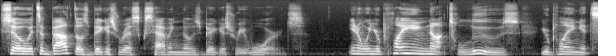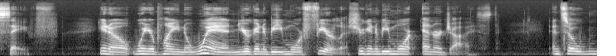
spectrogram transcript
So it's about those biggest risks having those biggest rewards you know, when you're playing not to lose, you're playing it safe. You know, when you're playing to win, you're going to be more fearless, you're going to be more energized. And so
